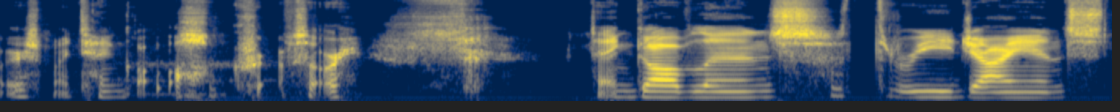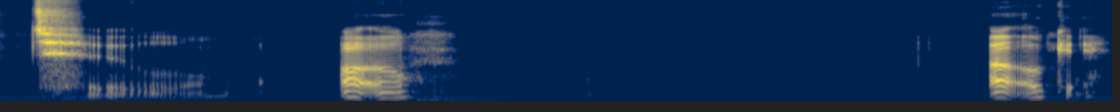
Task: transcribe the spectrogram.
Where's my 10 goblins? Oh, crap, sorry. 10 goblins, 3 giants, 2. Uh oh. Oh, okay.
